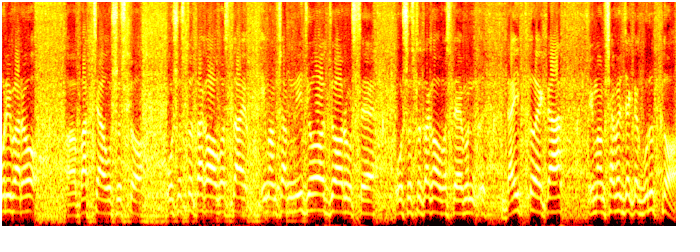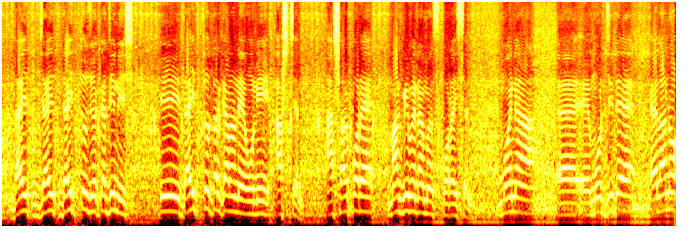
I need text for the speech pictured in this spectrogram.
পরিবারও বাচ্চা অসুস্থ। অসুস্থ থাকা অবস্থায় ইমাম সাহেব নিজেও জ্বর উঠছে। অসুস্থ থাকা অবস্থায় এবং দায়িত্ব একটা, ইমাম সাহেবের যে একটা গুরুত্ব দায়িত্ব যে একটা জিনিস এই দায়িত্বতার কারণে উনি আসছেন। আসার পরে মাগরিবে নামাজ পড়াইছেন। ময়না মসজিদে এলানো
